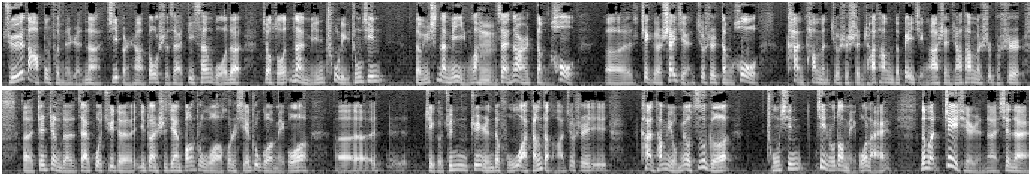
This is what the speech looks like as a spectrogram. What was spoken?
绝大部分的人呢，基本上都是在第三国的叫做难民处理中心，等于是难民营了，在那儿等候呃这个筛检，就是等候看他们，就是审查他们的背景啊，审查他们是不是呃真正的在过去的一段时间帮助过或者协助过美国。呃，这个军军人的服务啊，等等啊，就是看他们有没有资格重新进入到美国来。那么这些人呢，现在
